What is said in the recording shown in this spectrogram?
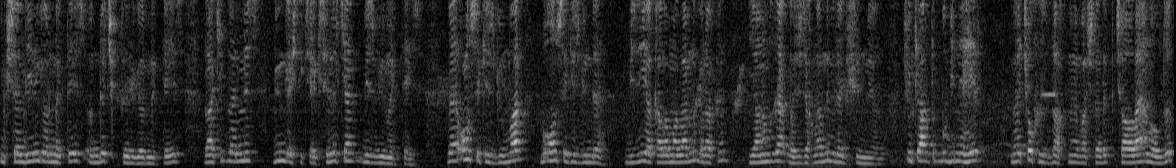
yükseldiğini görmekteyiz, önde çıktığını görmekteyiz. Rakiplerimiz gün geçtikçe eksilirken biz büyümekteyiz. Ve 18 gün var. Bu 18 günde bizi yakalamalarını bırakın, yanımıza yaklaşacaklarını bile düşünmüyorum. Çünkü artık bu bir nehir ve çok hızlı akmaya başladık. Çağlayan oldu.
